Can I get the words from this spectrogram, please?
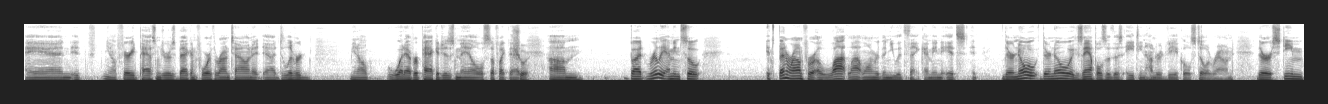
And it, you know, ferried passengers back and forth around town. It uh, delivered, you know, whatever packages, mail, stuff like that. Sure. Um, but really, I mean, so it's been around for a lot, lot longer than you would think. I mean, it's it, there are no there are no examples of this 1800 vehicle still around. There are steam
